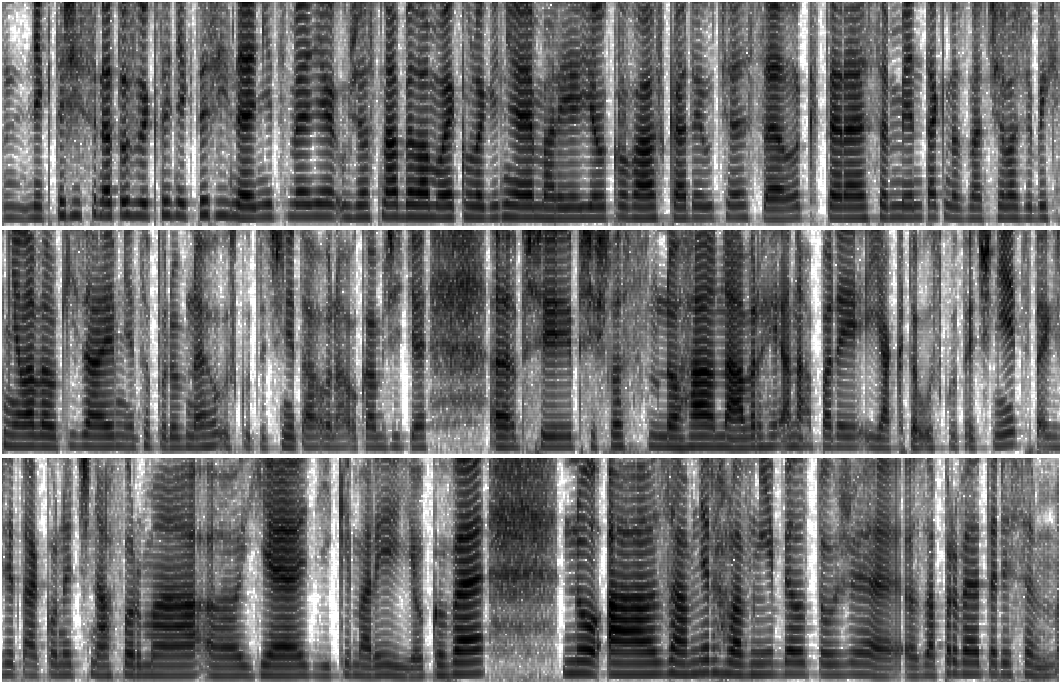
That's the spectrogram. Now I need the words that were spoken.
Někteří si na to zvykli, někteří ne, nicméně úžasná byla moje kolegyně Marie Jílková z KDU ČSL, které jsem jen tak naznačila, že bych měla velký zájem něco podobného uskutečnit a ona okamžitě při, přišla s mnoha návrhy a nápady, jak to uskutečnit, takže ta konečná forma je díky Marii Jílkové. No a záměr hlavní byl to, že za prvé tedy jsem uh,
